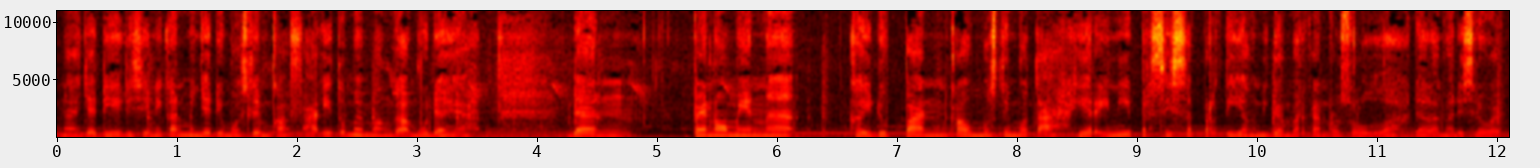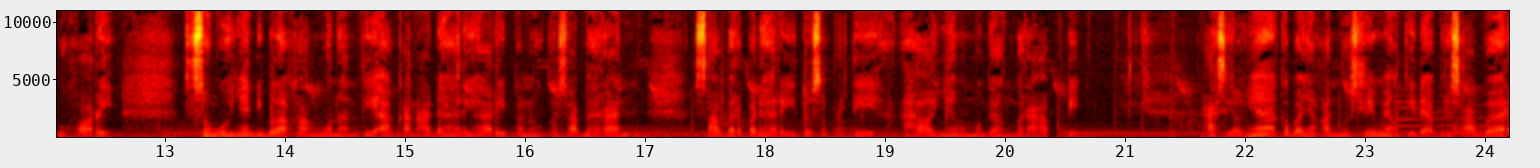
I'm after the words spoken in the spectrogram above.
Nah jadi di sini kan menjadi muslim kafah itu memang nggak mudah ya. Dan fenomena kehidupan kaum muslim mutakhir ini persis seperti yang digambarkan Rasulullah dalam hadis riwayat Bukhari. Sesungguhnya di belakangmu nanti akan ada hari-hari penuh kesabaran. Sabar pada hari itu seperti halnya memegang bara api. Hasilnya kebanyakan muslim yang tidak bersabar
